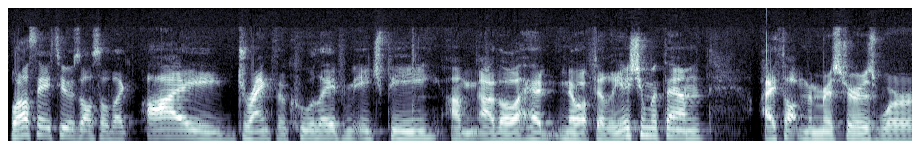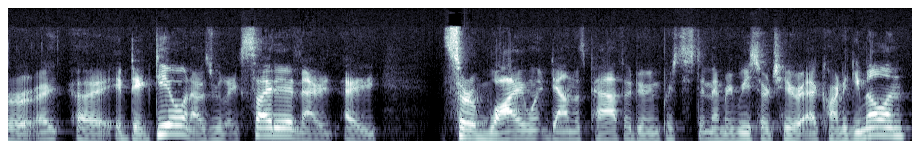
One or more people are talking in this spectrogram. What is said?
what I'll say too is also like I drank the Kool-Aid from HP, um, although I had no affiliation with them. I thought memristors were a, a, big deal, and I was really excited. And I, I, sort of why I went down this path of doing persistent memory research here at Carnegie Mellon.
